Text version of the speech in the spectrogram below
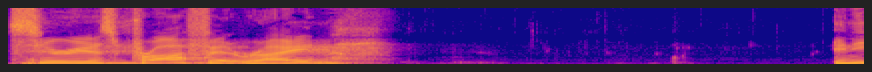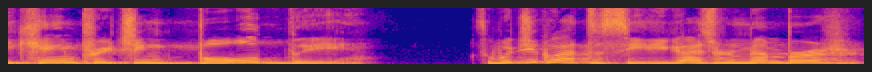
serious prophet, right? And he came preaching boldly. So, what did you go out to see? You guys remember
